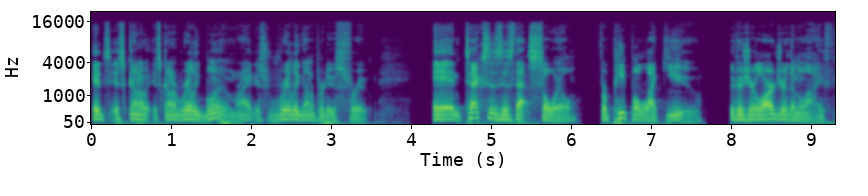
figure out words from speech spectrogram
it's it's gonna it's gonna really bloom, right? It's really gonna produce fruit. And Texas is that soil for people like you because you're larger than life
